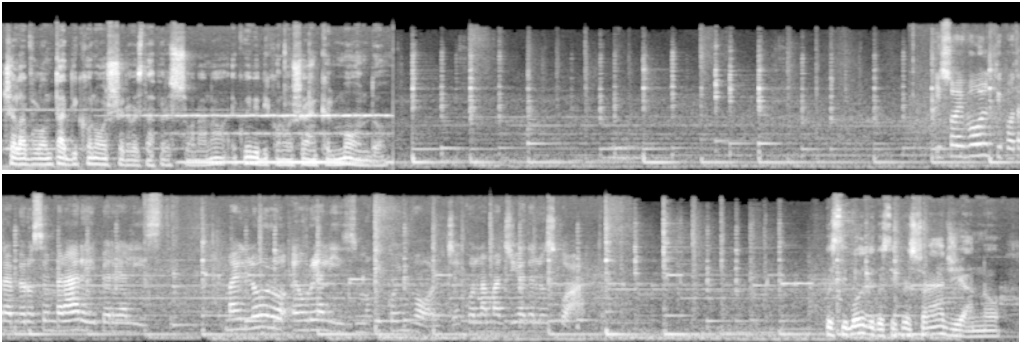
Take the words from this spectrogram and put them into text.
c'è la volontà di conoscere questa persona no? e quindi di conoscere anche il mondo. I suoi volti potrebbero sembrare iperrealisti, ma il loro è un realismo che coinvolge con la magia dello sguardo. Questi volti questi personaggi hanno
